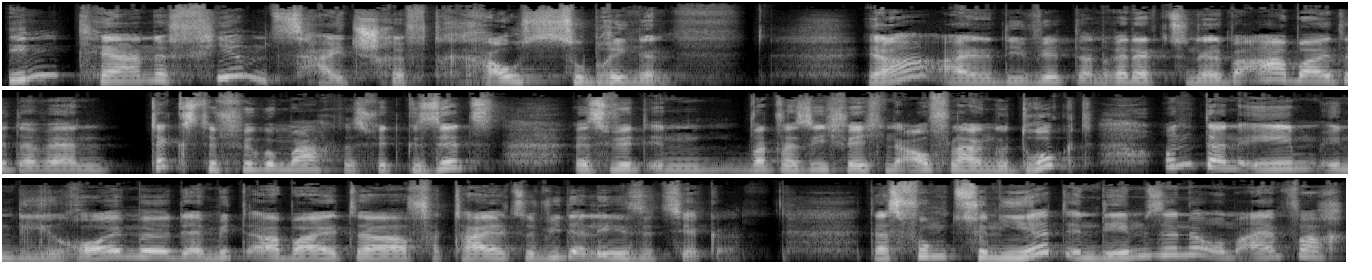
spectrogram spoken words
interne Firmenzeitschrift rauszubringen. Ja, eine, die wird dann redaktionell bearbeitet, da werden Texte für gemacht, es wird gesetzt, es wird in was weiß ich welchen Auflagen gedruckt und dann eben in die Räume der Mitarbeiter verteilt, so wie der Lesezirkel. Das funktioniert in dem Sinne, um einfach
